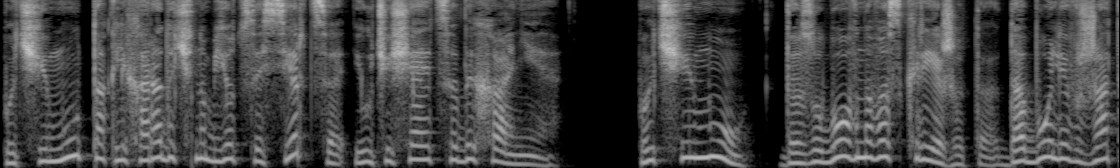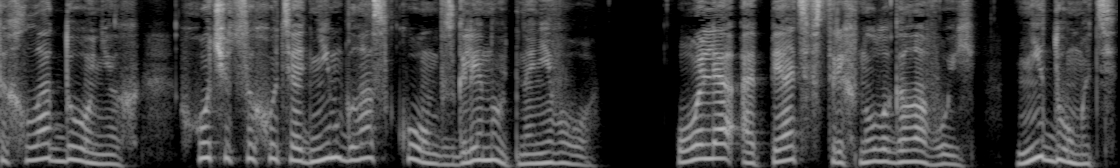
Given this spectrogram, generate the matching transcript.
почему так лихорадочно бьется сердце и учащается дыхание? Почему до зубовного скрежета, до боли в сжатых ладонях хочется хоть одним глазком взглянуть на него? Оля опять встряхнула головой. Не думать,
